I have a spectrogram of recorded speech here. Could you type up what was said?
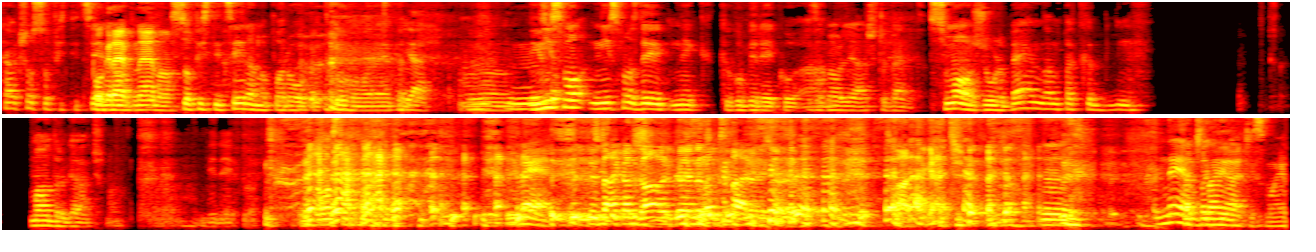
kakšno sofisticirano, Pogreb ne no. sofisticirano poroko, tako bomo rekli. Ja, Um, Nismo- nismo, zdaj nek, kako bi rekel, um, zabavljaški bend. smo žur bend, ampak malo drugačno. Bi rekel. Ne, To je tako odgovor, ko je rok star. ne, pač ampak, najjači smo. je.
